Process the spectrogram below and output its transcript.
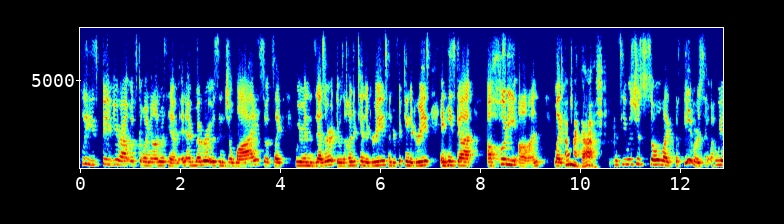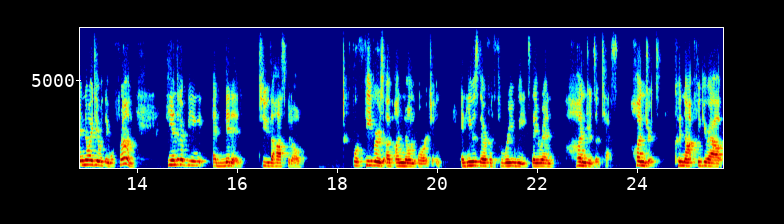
please figure out what's going on with him. And I remember it was in July. So it's like we were in the desert. It was 110 degrees, 115 degrees, and he's got a hoodie on. Like, oh my gosh. Because he was just so like the fevers, we had no idea what they were from. He ended up being admitted to the hospital for fevers of unknown origin. And he was there for three weeks. They ran hundreds of tests, hundreds, could not figure out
